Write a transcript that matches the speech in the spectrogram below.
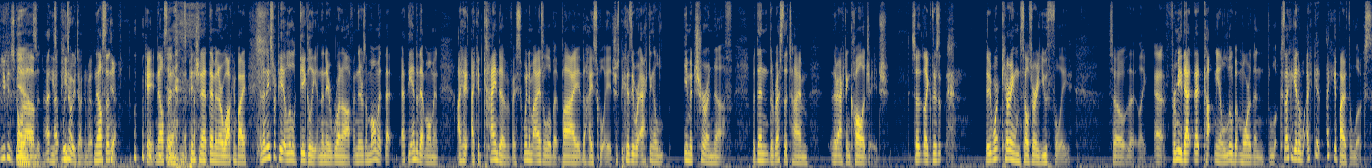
you can just call him Nelson. I, Um, He's- I- we he's- know what you're talking about. Nelson? Yeah. Okay, Nelson. Yeah. He's pinching at them, and they're walking by, and then they start to get a little giggly, and then they run off. And there's a moment that, at the end of that moment, I I could kind of, if I squinted my eyes a little bit, buy the high school age, just because they were acting a, immature enough. But then the rest of the time, they're acting college age. So like, there's, a, they weren't carrying themselves very youthfully. So that, like uh, for me, that that caught me a little bit more than the look, because I can get a, I could get I could get by with the looks.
